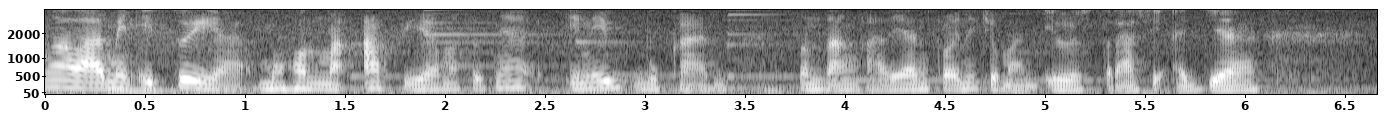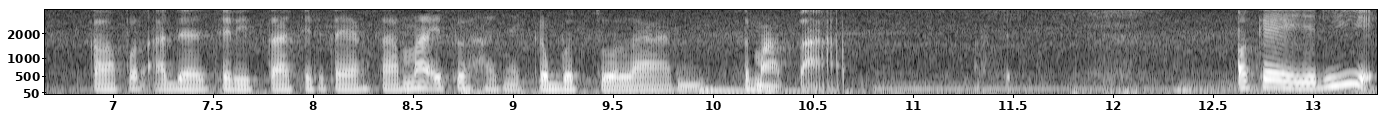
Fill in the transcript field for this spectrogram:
ngalamin itu ya mohon maaf ya. Maksudnya ini bukan tentang kalian kok ini cuma ilustrasi aja kalaupun ada cerita-cerita yang sama itu hanya kebetulan semata. Oke, jadi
